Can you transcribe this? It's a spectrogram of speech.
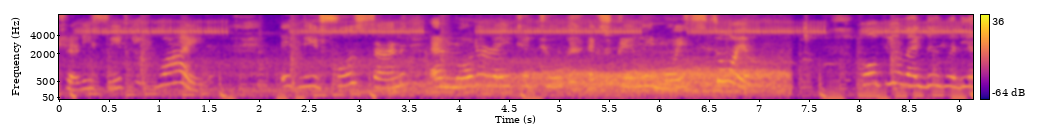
30 feet wide. It needs full sun and moderated to extremely moist soil. Hope you like this video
